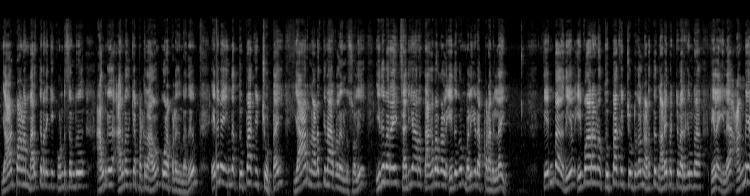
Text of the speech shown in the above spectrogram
யாழ்ப்பாணம் மருத்துவமனைக்கு கொண்டு சென்று அங்கு அனுமதிக்கப்பட்டதாகவும் கூறப்படுகின்றது. எனவே இந்த துப்பாக்கிச் சூட்டை யார் நடத்தினார்கள் என்று சொல்லி இதுவரை சரியான தகவல் தகவல்கள் எதுவும் வெளியிடப்படவில்லை. தென்பகுதியில் இவ்வாறான துப்பாக்கிச் சூட்டுகள் நடத்து நடைபெற்று வருகின்ற நிலையில் அண்மைய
